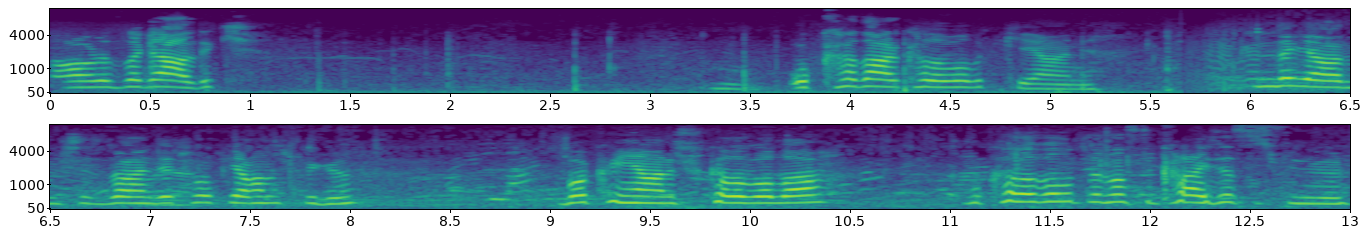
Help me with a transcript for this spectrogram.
Avraz'a geldik. O kadar kalabalık ki yani. Günde gelmişiz bence çok yanlış bir gün. Bakın yani şu kalabalığa. Bu kalabalıkla nasıl kayacağız hiç bilmiyorum.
